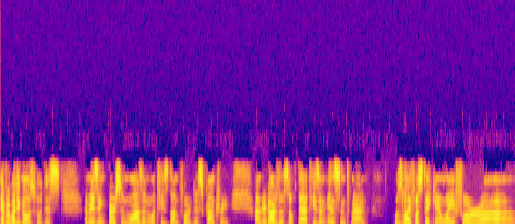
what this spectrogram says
Everybody knows who this amazing person was and what he's done for this country. And regardless of that, he's an innocent man whose life was taken away for uh,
